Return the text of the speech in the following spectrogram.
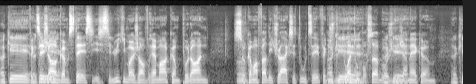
Ok. Fait que tu sais, genre, comme c'était. C'est c'est lui qui m'a genre vraiment comme put on sur comment faire des tracks et tout, tu sais. Fait que je lui dois tout pour ça, bro. Je vais jamais comme. Ok.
